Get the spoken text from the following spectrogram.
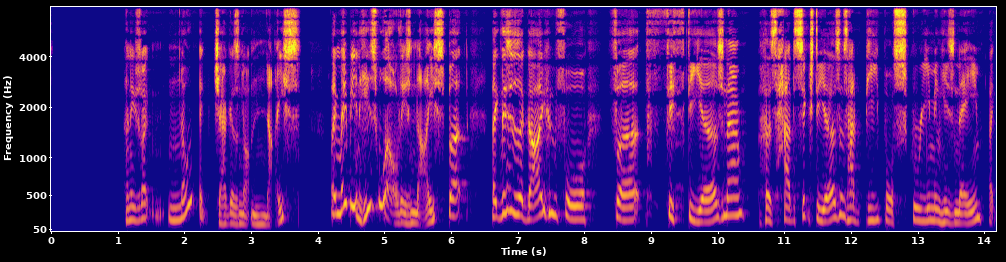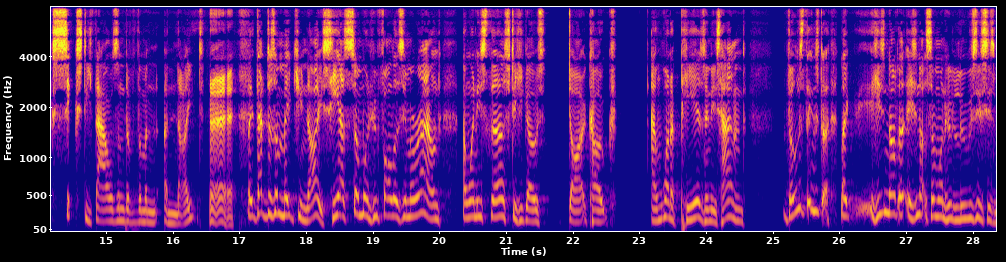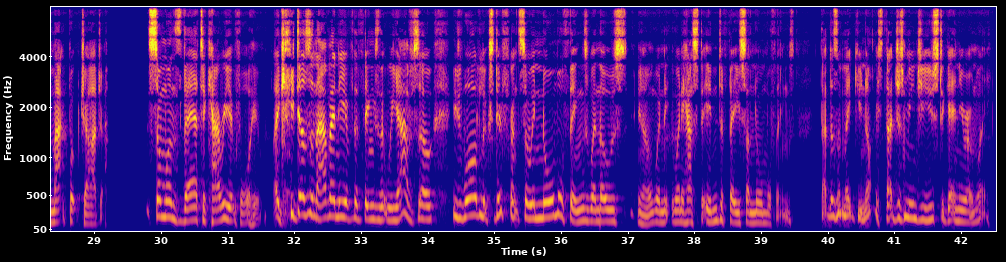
And he was like, no, Mick Jagger's not nice. Like maybe in his world he's nice, but like this is a guy who for for 50 years now has had 60 years has had people screaming his name like 60,000 of them a, a night. Like that doesn't make you nice. He has someone who follows him around and when he's thirsty he goes diet coke. And what appears in his hand those things like he's not a, he's not someone who loses his macbook charger someone's there to carry it for him. Like he doesn't have any of the things that we have. So his world looks different. So in normal things when those you know when when he has to interface on normal things that doesn't make you nice. That just means you're used to getting your own way.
